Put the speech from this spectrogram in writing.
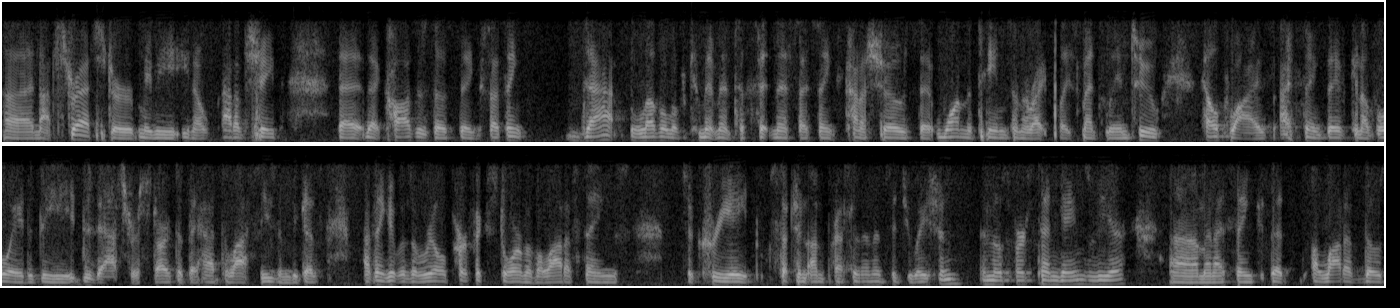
uh, not stretched or maybe you know out of shape that that causes those things. So I think that level of commitment to fitness, I think, kind of shows that one, the team's in the right place mentally, and two, health wise, I think they can avoid the disastrous start that they had to last season because I think it was a real perfect storm of a lot of things to create such an unprecedented situation in those first 10 games of the year. Um, and I think that a lot of those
